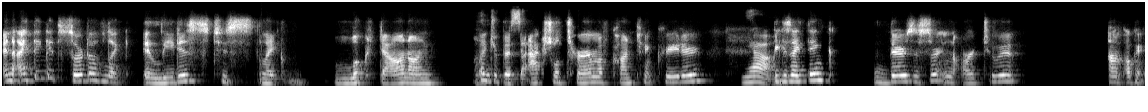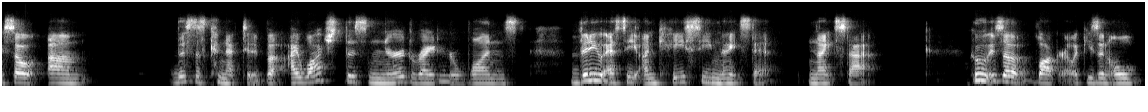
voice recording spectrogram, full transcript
And I think it's sort of like elitist to like look down on like 100%. the actual term of content creator. Yeah. Because I think there's a certain art to it. Um, okay, so um this is connected, but I watched this Nerdwriter one's video essay on Casey Neistat Neistat who is a vlogger. Like he's an old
